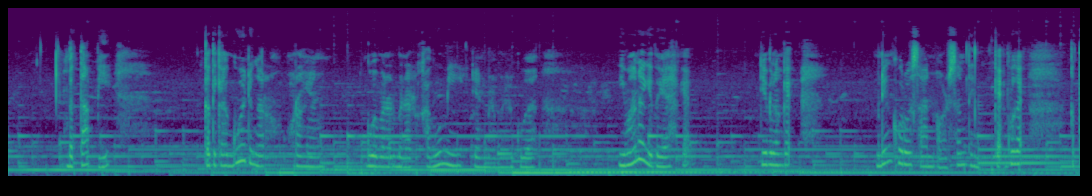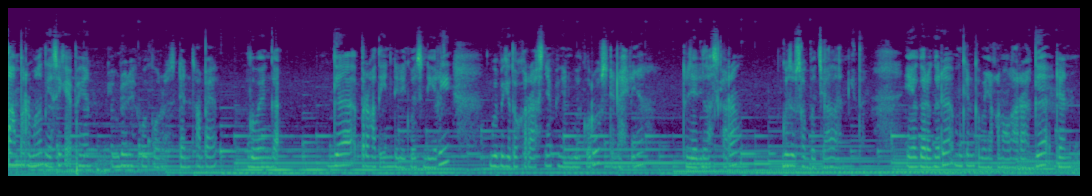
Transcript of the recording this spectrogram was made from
Tetapi ketika gue dengar orang yang gue benar-benar kagumi dan benar-benar gue gimana gitu ya kayak dia bilang kayak mending kurusan or something. Kayak gue kayak ketampar banget gak sih? Kayak pengen ya udah deh gue kurus. Dan sampai gue nggak nggak perhatiin diri gue sendiri gue begitu kerasnya pengen gue kurus dan akhirnya terjadilah sekarang gue susah buat jalan gitu. Ya gara-gara mungkin kebanyakan olahraga dan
